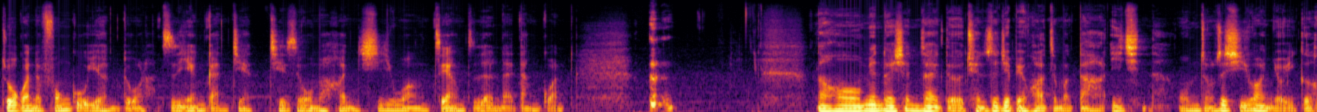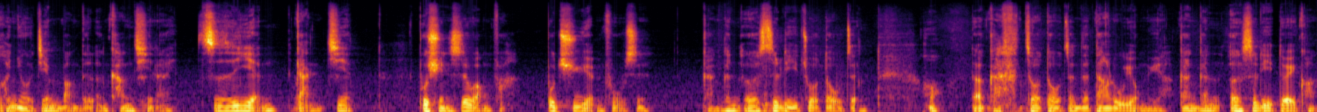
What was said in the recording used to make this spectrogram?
做官的风骨也很多了，直言敢谏。其实我们很希望这样子的人来当官。然后面对现在的全世界变化这么大，疫情呢，我们总是希望有一个很有肩膀的人扛起来，直言敢谏，不徇私枉法，不趋炎附势，敢跟恶势力做斗争。哦，那敢 做斗争的大陆用语啊，敢跟恶势力对抗，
